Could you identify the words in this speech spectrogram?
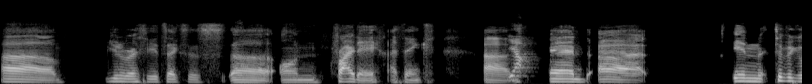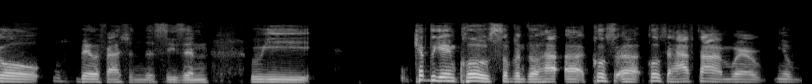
um University of Texas uh on Friday, I think. Um, Yeah. And uh in typical Baylor fashion this season, we kept the game close up until ha- uh, close uh, close to halftime, where you know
